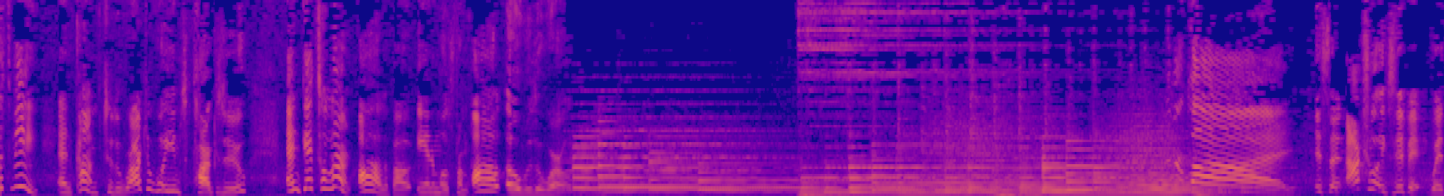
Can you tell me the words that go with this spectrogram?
with me and come to the Roger Williams Park Zoo and get to learn all about animals from all over the world. It's an actual exhibit with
